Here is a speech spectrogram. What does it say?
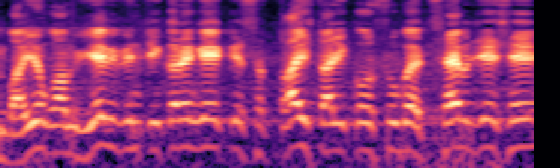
भाइयों को हम ये भी विनती करेंगे कि 27 तारीख को सुबह छः बजे से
